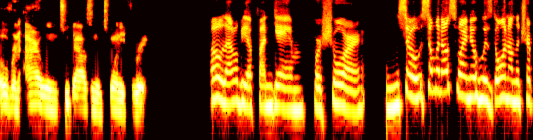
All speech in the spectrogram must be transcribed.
over in Ireland in 2023. Oh, that'll be a fun game for sure. So, someone else who I know who is going on the trip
